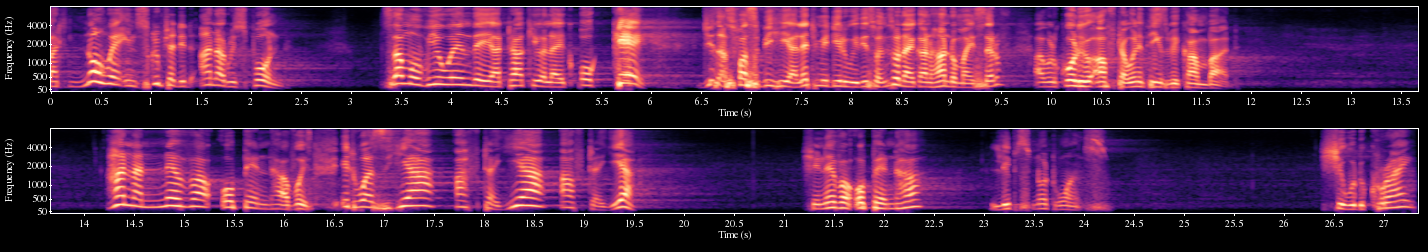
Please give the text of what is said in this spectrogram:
but nowhere in scripture did Anna respond. Some of you, when they attack you, are like, okay, Jesus first be here. Let me deal with this one. This one I can handle myself. I will call you after when things become bad. Hannah never opened her voice. It was year after year after year. She never opened her lips, not once. She would cry,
